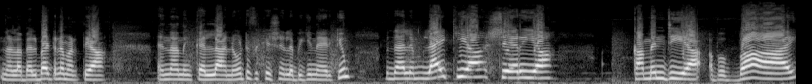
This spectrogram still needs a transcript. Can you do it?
എന്നുള്ള ബെൽ ബട്ടൺ അമർത്തുക എന്നാൽ നിങ്ങൾക്ക് എല്ലാ നോട്ടിഫിക്കേഷൻ ലഭിക്കുന്നതായിരിക്കും. എന്തായാലും ലൈക്ക് ചെയ്യുക ഷെയർ ചെയ്യുക കമന്റ് ചെയ്യുക അപ്പോൾ ബായ്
